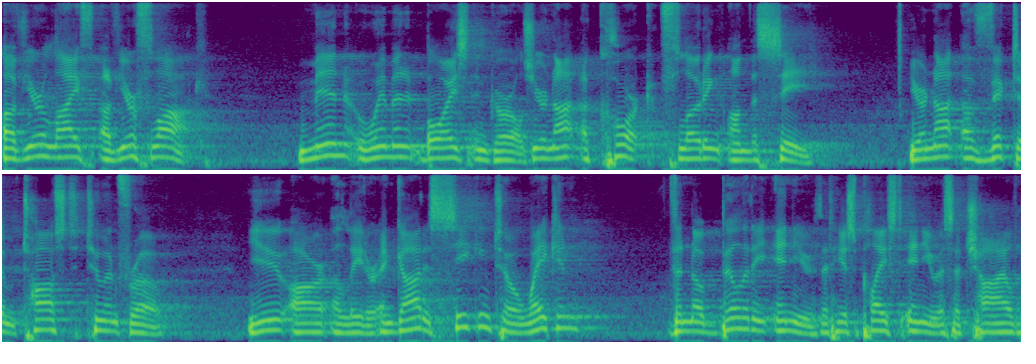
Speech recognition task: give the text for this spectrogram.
of your life, of your flock. Men, women, boys, and girls. You're not a cork floating on the sea. You're not a victim tossed to and fro. You are a leader. And God is seeking to awaken the nobility in you that He has placed in you as a child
